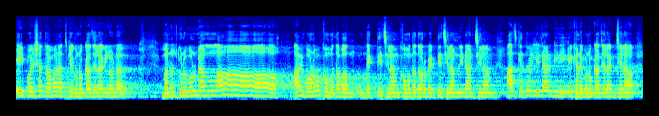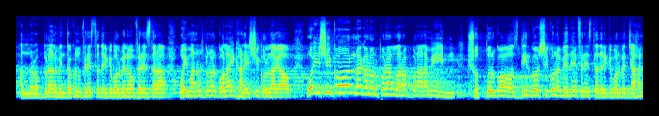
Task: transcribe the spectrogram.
এই পয়সা তো আমার আজকে কোনো কাজে লাগল না। মানুষগুলো বলবে, আল্লাহ আমি বড় ক্ষমতাবান ব্যক্তি ছিলাম, ক্ষমতাধর ব্যক্তি ছিলাম লিডার ছিলাম। আজকে তো এই লিডারগিরি এখানে কোনো কাজে লাগছে না। আল্লাহ রব্বুল আলমিন তখন ফেরেস্তাদেরকে বলবেন, ও ফেরেস্তারা ওই মানুষগুলোর গলায় ঘাড়ে শিকল লাগাও। ওই শিকল লাগানোর পরে আল্লাহ রব্বুল আলমিন সত্তর গজ দীর্ঘ শিকল বেঁধে ফেরেস্তাদেরকে বলবে জাহান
